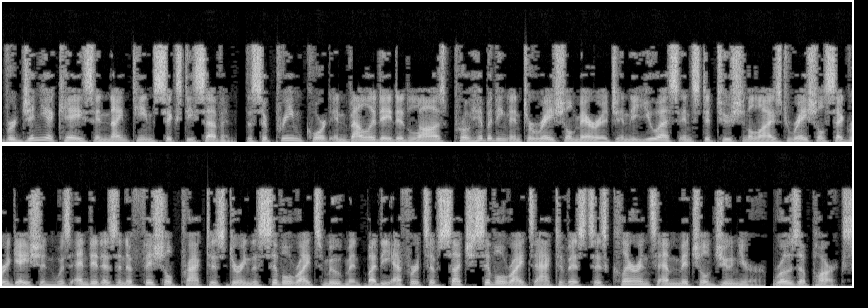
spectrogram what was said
Virginia case in 1967, the Supreme Court invalidated laws prohibiting interracial marriage in the U.S. Institutionalized racial segregation was ended as an official practice during the civil rights movement by the efforts of such civil rights activists as Clarence M. Mitchell, Jr., Rosa Parks,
